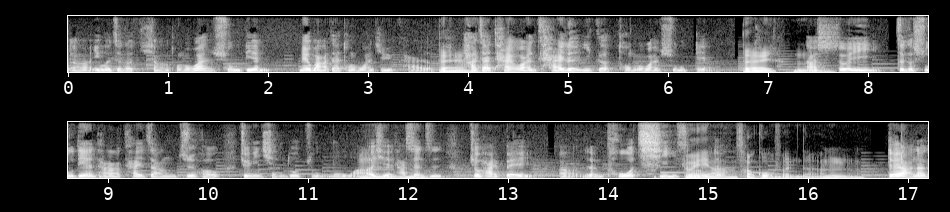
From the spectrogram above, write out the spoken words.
呃，因为这个香港铜锣湾书店没有办法在铜锣湾继续开了，对，他在台湾开了一个铜锣湾书店，对，嗯、那所以这个书店它开张之后就引起很多瞩目啊，嗯、而且他甚至就还被呃人泼漆什么的，对啊，超过分的，嗯。对啊，那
